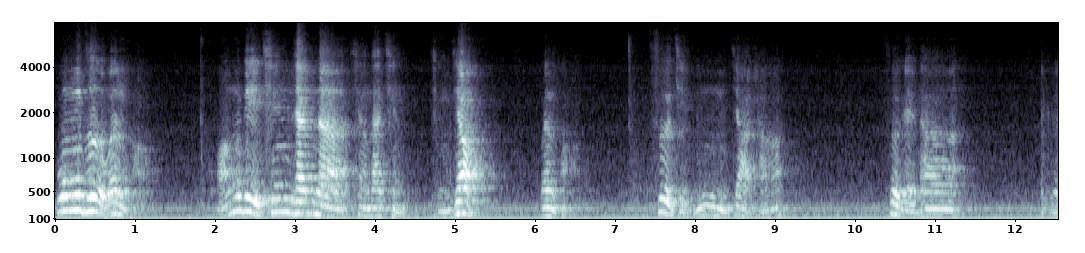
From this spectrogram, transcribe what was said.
公自问法，皇帝亲身呢向他请请教问法，赐锦驾茶，赐给他这个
